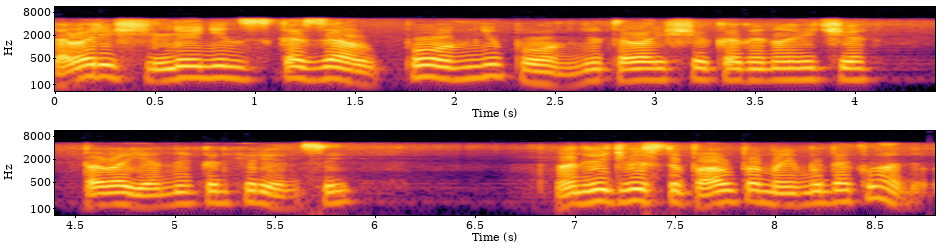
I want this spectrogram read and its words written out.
товарищ Ленин сказал, помню, помню товарища Кагановича по военной конференции, он ведь выступал по моему докладу.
